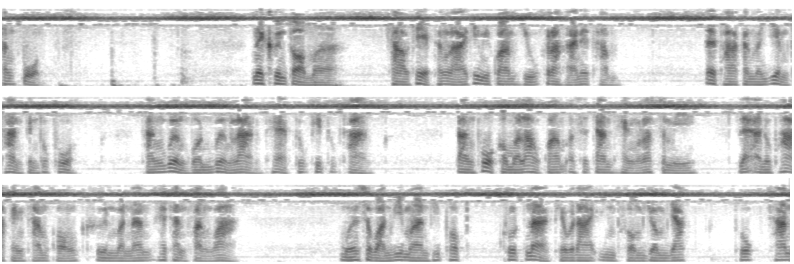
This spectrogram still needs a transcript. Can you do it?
ทั้งปวงในคืนต่อมา ชาวเทพทั้งหลายที่มีความหิวกระหายในธรรม ได้พากันมาเยี่ยมท่านเป็นพวกพวกทั้งเบื้องบนเบื้องล่างแทบทุกทิศทุกทาง ต่างพวกเขามาเล่าความอัศจรรย์แห่งรัศมี และอนุภาพแห่งธรรมของคืนวันนั้นให้ท่านฟังว่า เหมือนสวรรค์วิมานพิภพครุฑนาคเทวดาอินพรหมยมยักษ์ ทุกชั้น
